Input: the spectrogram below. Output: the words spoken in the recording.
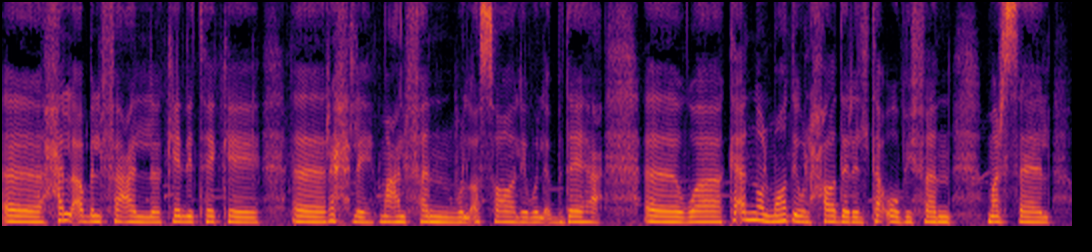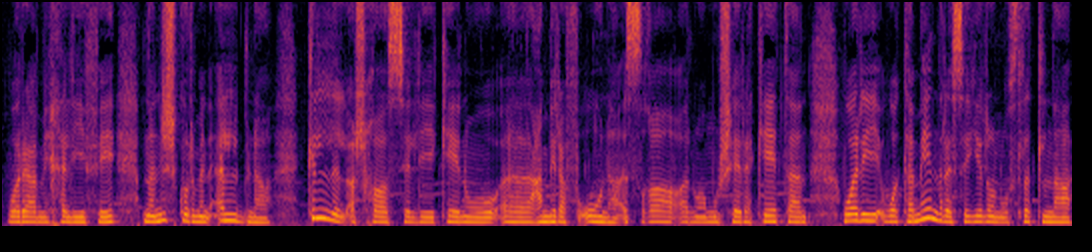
آه، حلقة بالفعل كانت هيك آه، رحلة مع الفن والأصالة والإبداع. آه، وكأنه الماضي والحاضر التقوا بفن مارسيل ورامي خليفة. بدنا نشكر من قلبنا كل الأشخاص اللي كانوا عم يرافقونا إصغاء ومشاركات وكمان رسائلهم وصلت لنا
